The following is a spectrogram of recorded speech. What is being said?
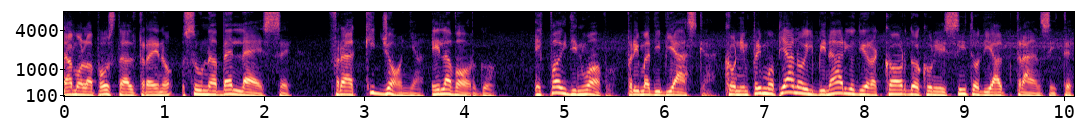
Facciamo la posta al treno su una bella S, fra Chigionia e Lavorgo. E poi di nuovo, prima di Biasca, con in primo piano il binario di raccordo con il sito di Alp Transit.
